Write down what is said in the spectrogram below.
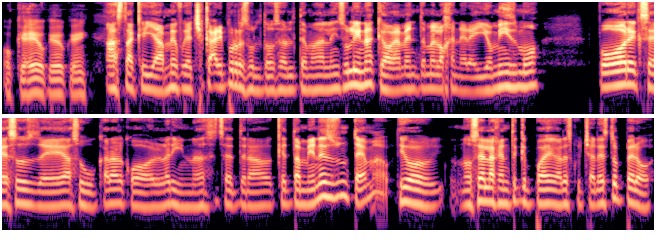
Ok, ok, ok. Hasta que ya me fui a checar y pues resultó ser el tema de la insulina, que obviamente me lo generé yo mismo por excesos de azúcar, alcohol, harinas, etcétera, que también es un tema. Digo, no sé la gente que pueda llegar a escuchar esto, pero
